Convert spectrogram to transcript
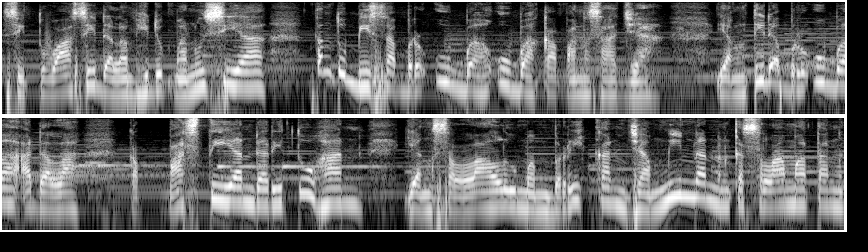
situasi dalam hidup manusia tentu bisa berubah-ubah kapan saja. Yang tidak berubah adalah kepastian dari Tuhan yang selalu memberikan jaminan dan keselamatan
